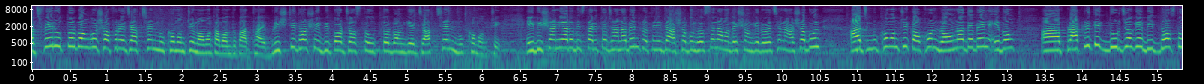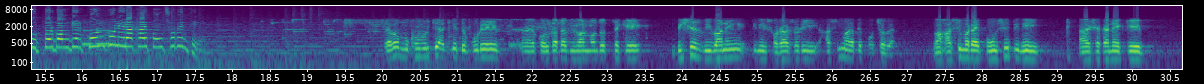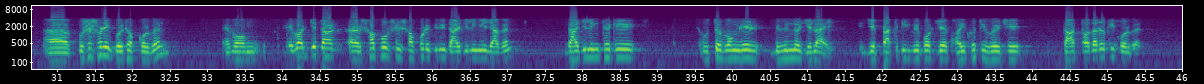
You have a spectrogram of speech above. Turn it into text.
আজ ফের উত্তরবঙ্গ সফরে যাচ্ছেন মুখ্যমন্ত্রী মমতা বন্দ্যোপাধ্যায়। বৃষ্টিধসে বিপর্যস্ত উত্তরবঙ্গে যাচ্ছেন মুখ্যমন্ত্রী। এই বিষয় নিয়ে আরও বিস্তারিত জানাবেন প্রতিনিধি আশাবুল হোসেন। আমাদের সঙ্গে রয়েছেন আশাবুল। আজ মুখ্যমন্ত্রী কখন রওনা দেবেন এবং প্রাকৃতিক দুর্যোগে বিধ্বস্ত উত্তরবঙ্গের কোন কোন এলাকায় পৌঁছবেন তিনি? এবং মুখ্যমন্ত্রী আজকে দুপুরে কলকাতা বিমানবন্দর থেকে বিশেষ বিমানে তিনি সরাসরি হাসিমারাতে পৌঁছবেন। এবং হাসিমারায় পৌঁছে তিনি সেখানে একটি প্রশাসনিক বৈঠক করবেন এবং এবার যে তার সফর সেই সফরে তিনি দার্জিলিংয়ে যাবেন। দার্জিলিং থেকে উত্তরবঙ্গের বিভিন্ন জেলায় যে প্রাকৃতিক বিপর্যয়ে ক্ষয়ক্ষতি হয়েছে, তার তদারকি করবেন।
